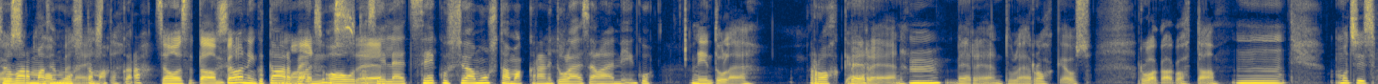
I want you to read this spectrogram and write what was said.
Se on varmaan se mustamakkara. Se on se Tampere. Se on niinku tarpeeksi Manse. outo sille, että se kun syö mustamakkara, niin tulee sellainen niinku Niin tulee. rohkea. vereen, mm. vereen tulee rohkeus ruokaa kohtaan. Mm, Mutta siis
